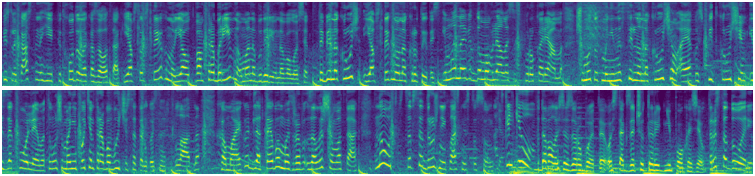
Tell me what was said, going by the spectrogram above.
після кастингів підходила казала: так, я все встигну. Я от вам треба рівно, у мене буде рівне волосся. Тобі накруч, я встигну накрутитись. І ми навіть домовлялися з порукарями, що ми тут мені не сильно накручуємо, а якось підкручуємо і заколюємо, тому що мені потім треба вичесати. Говорить, ладно, хамайко, для тебе ми залишимо так. Ну от це все дружні і класні стосунки. А скільки вдавалося заробити ось так за 4 дні показів? 300 доларів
